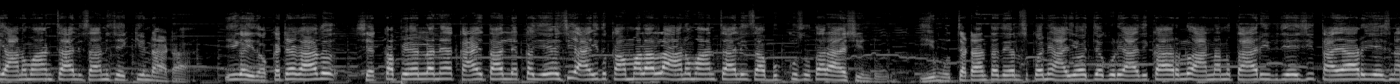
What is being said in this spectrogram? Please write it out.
ఈ హనుమాన్ చాలీసాను చెక్కిండాట. ఇక ఇదొక్కటే కాదు చెక్క పేర్లనే కాగితాలు లెక్క చేసి ఐదు కమ్మలల్లో హనుమాన్ చాలీసా బుక్కు సుత రాసిండు. ఈ ముచ్చటంతా తెలుసుకొని అయోధ్య గుడి అధికారులు అన్నను తారీఫ్ చేసి తయారు చేసిన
